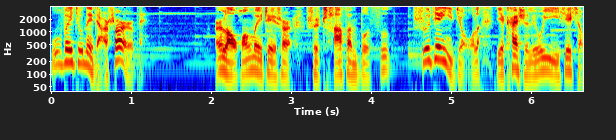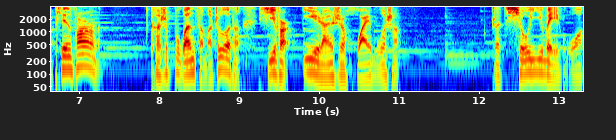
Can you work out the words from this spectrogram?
无非就那点事儿呗。而老黄为这事儿是茶饭不思，时间一久了，也开始留意一些小偏方了。可是不管怎么折腾，媳妇儿依然是怀不上。这求医未果，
